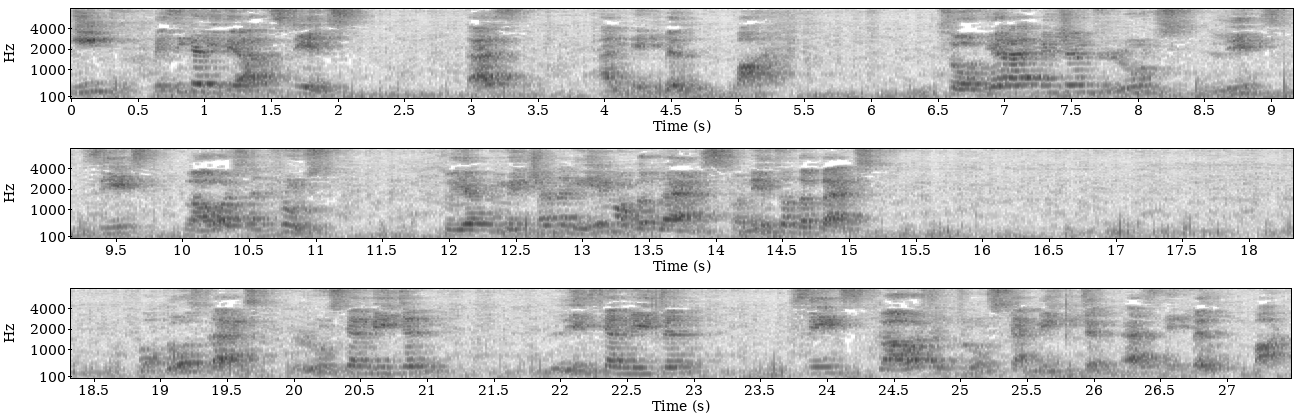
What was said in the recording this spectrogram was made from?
eat basically they are stems as an edible part. So here I have mentioned roots, leaves, seeds, flowers and fruits. So you have to mention the name of the plants or names of the plants. Of those plants, roots can be eaten, leaves can be eaten, seeds, flowers and fruits can be eaten as edible part.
